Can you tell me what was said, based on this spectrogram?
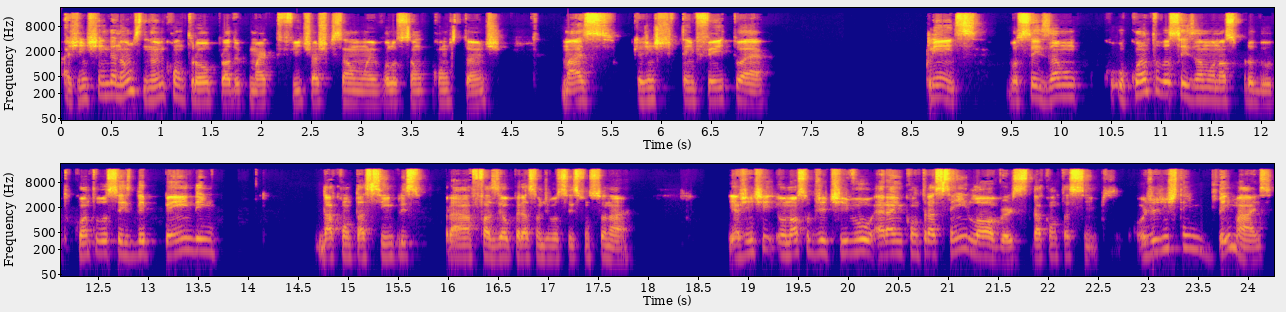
a gente ainda não, não encontrou o product market fit, eu acho que isso é uma evolução constante, mas o que a gente tem feito é clientes, vocês amam o quanto vocês amam o nosso produto, quanto vocês dependem da conta simples para fazer a operação de vocês funcionar. E a gente, o nosso objetivo era encontrar 100 lovers da conta simples. Hoje a gente tem bem mais,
